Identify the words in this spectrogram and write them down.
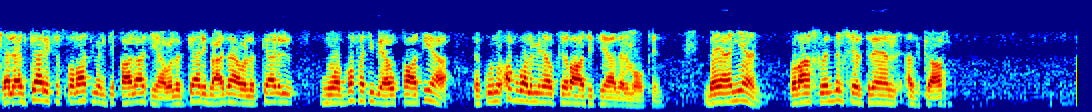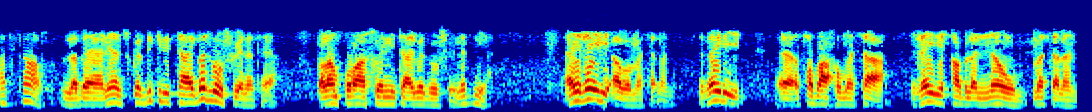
كالأذكار في الصلاة وانتقالاتها والأذكار بعدها والأذكار الموظفة بأوقاتها تكون أفضل من القراءة في هذا الموطن. بيانيان. قرآن خوێندن خێرتریان ئەذکار ئەذکار لە بەیانیان چکە ذکری تایبەت بەو شوێنەت هەیە بەڵام قڕان خوێنی تایبەت بەو نییە أي غير أو مثلا غير صباح ومساء غير قبل النوم مثلا.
